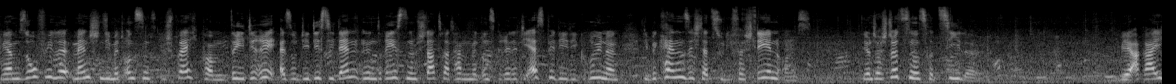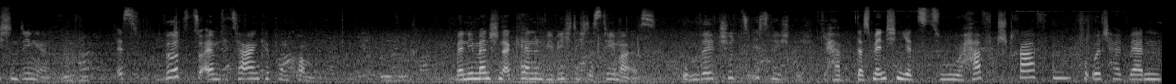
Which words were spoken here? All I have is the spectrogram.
Wir haben so viele Menschen, die mit uns ins Gespräch kommen. Die, die, also die Dissidenten in Dresden im Stadtrat haben mit uns geredet. Die SPD, die Grünen, die bekennen sich dazu, die verstehen uns. Die unterstützen unsere Ziele. Wir erreichen Dinge. Es wird zu einem sozialen Kipppunkt kommen. Wenn die Menschen erkennen, wie wichtig das Thema ist. Umweltschutz ist wichtig. Ja, dass Menschen jetzt zu Haftstrafen verurteilt werden,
